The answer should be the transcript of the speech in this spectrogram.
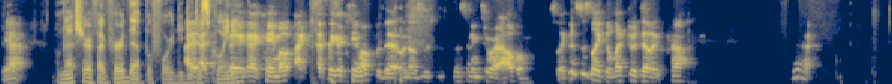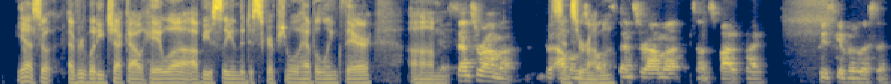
Yeah, I'm not sure if I've heard that before. Did you just I, coin I think it? I came up. I, I think I came up with that when I was listening to our album. It's like this is like electrodelic prog. Yeah, Yeah, so everybody check out Heiwa. Obviously, in the description, we'll have a link there. Um, yeah. Sensorama. The called Sensorama. It's on Spotify. Please give it a listen.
